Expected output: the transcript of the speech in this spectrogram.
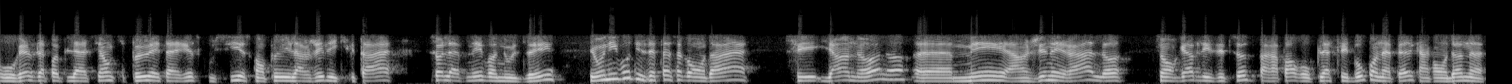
au reste de la population qui peut être à risque aussi? Est-ce qu'on peut élargir les critères? Ça, l'avenir va nous le dire. Et au niveau des effets secondaires, c'est il y en a, là, euh, mais en général, là, si on regarde les études par rapport au placebo qu'on appelle quand on donne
